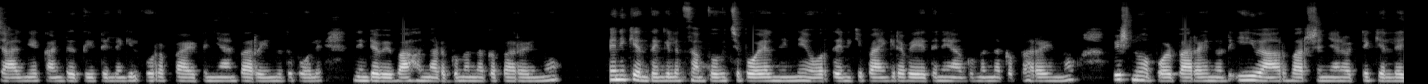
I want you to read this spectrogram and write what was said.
ശാലിനിയെ കണ്ടെത്തിയിട്ടില്ലെങ്കിൽ ഉറപ്പായിട്ട് ഞാൻ പറയുന്നത് പോലെ നിന്റെ വിവാഹം നടക്കുമെന്നൊക്കെ പറയുന്നു. എനിക്ക് എന്തെങ്കിലും സംഭവിച്ചു പോയാൽ നിന്നെ ഓർത്ത് എനിക്ക് ഭയങ്കര വേദനയാകുമെന്നൊക്കെ പറയുന്നു. വിഷ്ണു അപ്പോൾ പറയുന്നുണ്ട് ഈ ആറു വർഷം ഞാൻ ഒറ്റയ്ക്കല്ലേ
